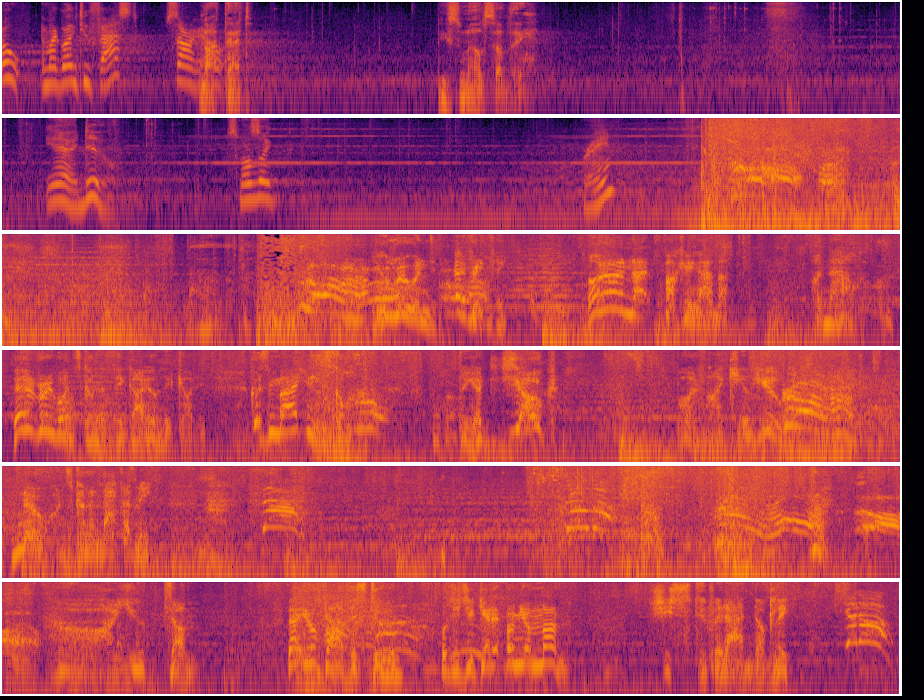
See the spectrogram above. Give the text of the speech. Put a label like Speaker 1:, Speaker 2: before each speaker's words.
Speaker 1: Oh, am I going too fast? Sorry.
Speaker 2: Not that. Do you smell something?
Speaker 1: Yeah, I do. Smells like... Rain?
Speaker 3: You ruined everything! I earned that fucking hammer! But now, everyone's gonna think I only got it, because Magni's gone! It'll be a joke! But if I kill you, no one's gonna laugh at me! Oh, are you dumb? That your father's doing? Or did you get it from your mum? She's stupid and ugly.
Speaker 1: Shut up!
